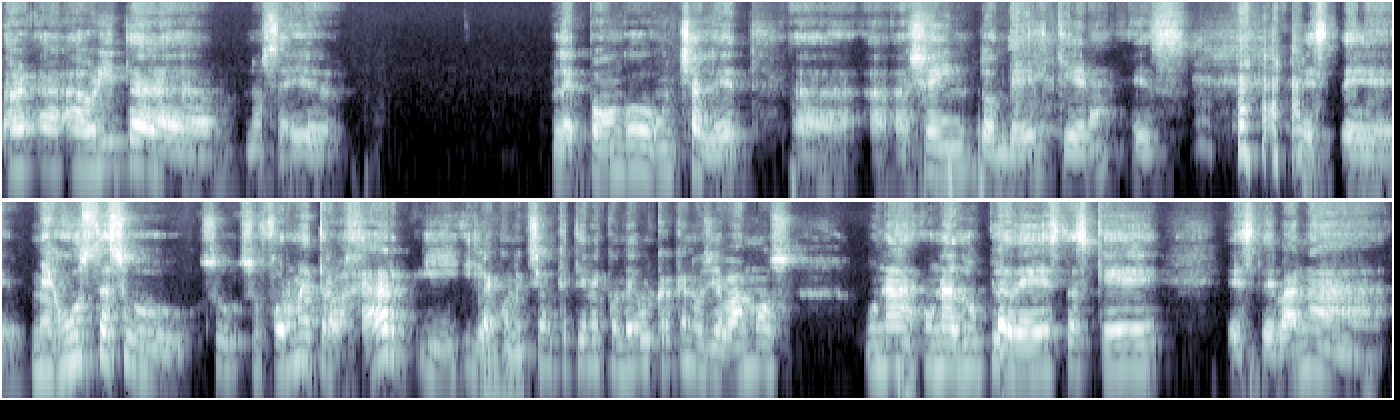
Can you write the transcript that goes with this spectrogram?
ahorita, no sé, le pongo un chalet a, Shane donde él quiera. Es, este, me gusta su, forma de trabajar y, la conexión que tiene con Devil. Creo que nos llevamos una, una dupla de estas que este, van, a,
